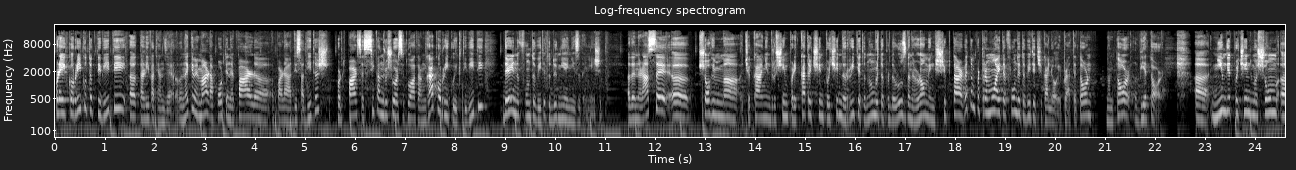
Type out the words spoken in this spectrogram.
Prej korrikut të këtij viti tarifat janë zero dhe ne kemi marr raportin e parë para disa ditësh për të parë se si ka ndryshuar situata nga korriku i këtij viti deri në fund të vitit të 2021-shit. Dhe në rast se Shohim që ka një ndryshim prej katërqind për qind në rritje të numrit të përdoruesve në roaming shqiptar vetëm për tre muajt e fundit të vitit që kaloi, pra tetor, nëntor, dhjetor. Ë njëmbëdhjetë për qind më shumë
